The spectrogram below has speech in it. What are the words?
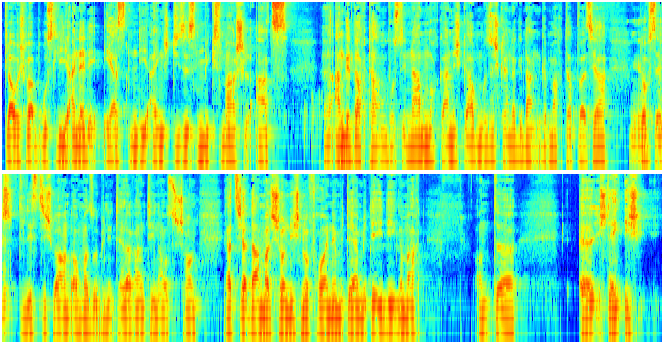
glaube ich, war Bruce Lee einer der ersten, die eigentlich dieses Mixed Martial Arts äh, angedacht haben, wo es den Namen noch gar nicht gab, wo sich keiner Gedanken gemacht hat, weil es ja, ja, doch sehr stilistisch war und auch mal so über den Tellerrand hinauszuschauen. Er hat sich ja damals schon nicht nur Freunde mit der, mit der Idee gemacht. Und äh, äh ich denke, ich,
